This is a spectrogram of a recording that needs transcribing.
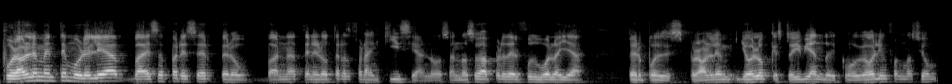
probablemente Morelia va a desaparecer, pero van a tener otras franquicias, ¿no? O sea, no se va a perder el fútbol allá, pero pues probablemente yo lo que estoy viendo y como veo la información,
